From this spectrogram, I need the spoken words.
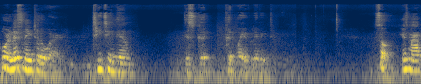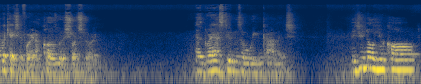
who are listening to the word, teaching them this good, good way of living. So, here's my application for it. I'll close with a short story. As grad students of Wheaton College, did you know you're called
